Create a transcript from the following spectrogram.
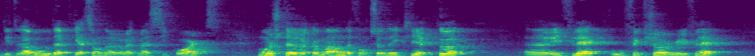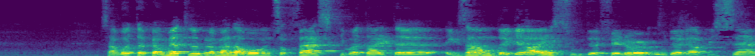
des travaux d'application d'un revêtement C-Quartz, moi, je te recommande de fonctionner Clear Cut euh, Reflect ou Fixture Reflect. Ça va te permettre vraiment d'avoir une surface qui va être euh, exemple de graisse ou de filler ou de remplissant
